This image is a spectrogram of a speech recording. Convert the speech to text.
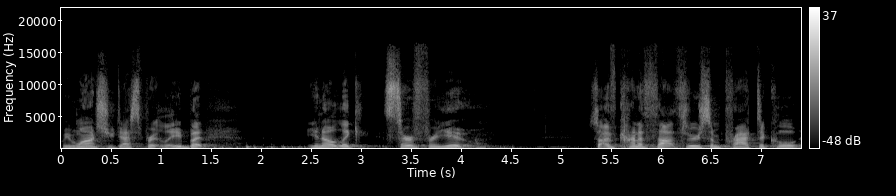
We want you desperately, but you know, like serve for you. So I've kind of thought through some practical,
